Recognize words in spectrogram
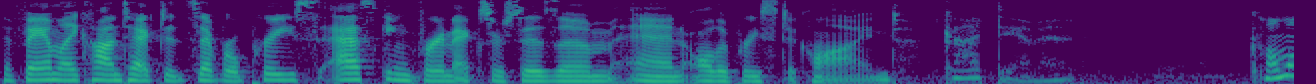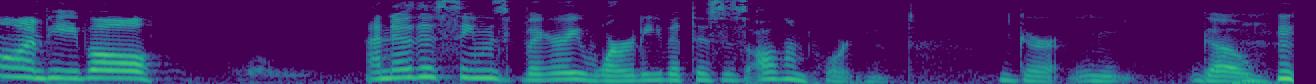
The family contacted several priests asking for an exorcism, and all the priests declined. God damn it. Come on, people. I know this seems very wordy, but this is all important. Go. and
